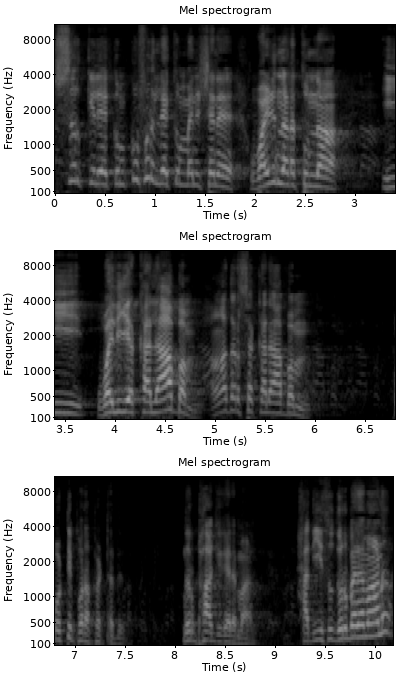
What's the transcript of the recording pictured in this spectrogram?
ഷിർക്കിലേക്കും കുഫറിലേക്കും മനുഷ്യനെ വഴി നടത്തുന്ന ഈ വലിയ കലാപം ആദർശ കലാപം പൊട്ടിപ്പുറപ്പെട്ടത്. നിർഭാഗ്യകരമാണ്. ഹദീസ് ദുർബലമാണ്.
